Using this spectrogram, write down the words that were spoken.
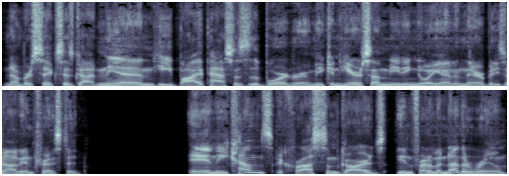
number six has gotten in, he bypasses the boardroom. He can hear some meeting going on in there, but he's not interested. And he comes across some guards in front of another room.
